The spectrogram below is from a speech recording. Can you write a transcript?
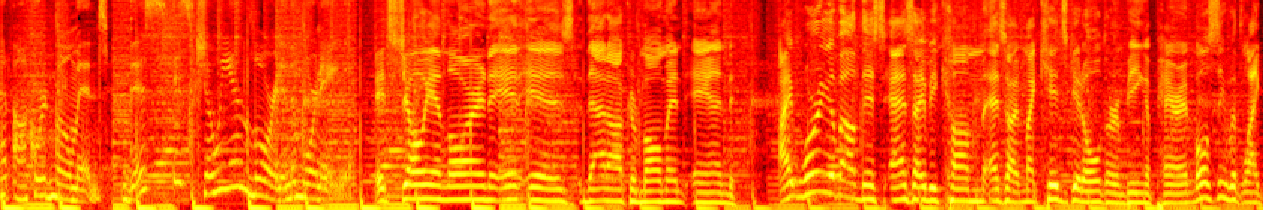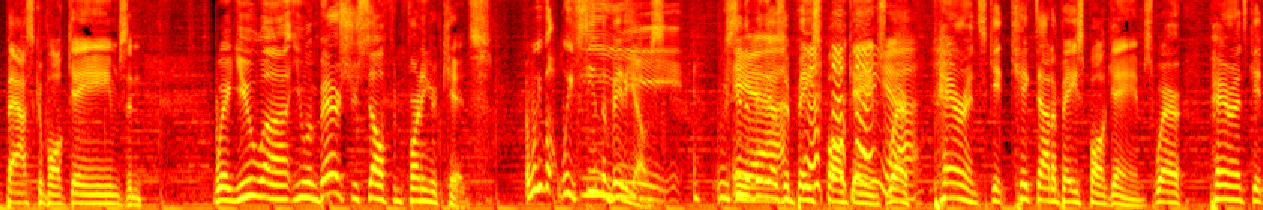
that awkward moment. This is Joey and Lauren in the morning. It's Joey and Lauren. It is that awkward moment, and I worry about this as I become, as I, my kids get older and being a parent, mostly with like basketball games and where you uh, you embarrass yourself in front of your kids. And we've we've seen the videos. We've seen the videos of baseball games Yeah. where parents get kicked out of baseball games, where parents get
